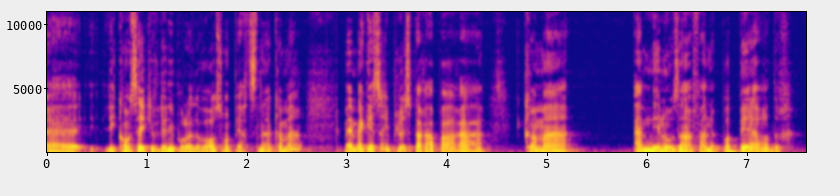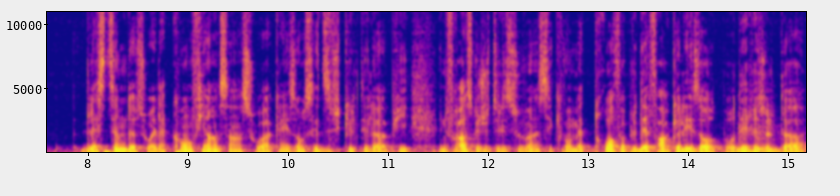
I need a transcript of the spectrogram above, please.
Euh, les conseils que vous donnez pour le devoir sont pertinents. Comment... Mais ma question est plus par rapport à comment amener nos enfants à ne pas perdre l'estime de soi et la confiance en soi quand ils ont ces difficultés-là. Puis une phrase que j'utilise souvent, c'est qu'ils vont mettre trois fois plus d'efforts que les autres pour des Mhm. résultats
